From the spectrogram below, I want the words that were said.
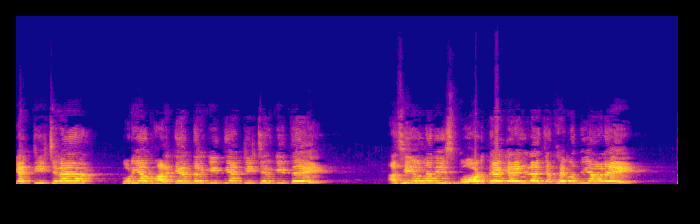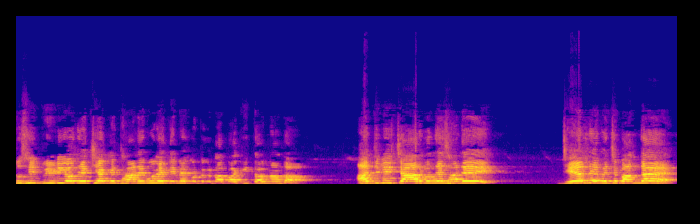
ਕਿ ਟੀਚਰਾਂ ਕੁੜੀਆਂ ਫੜ ਕੇ ਅੰਦਰ ਕੀਤੀਆਂ, ਟੀਚਰ ਕੀਤੇ। ਅਸੀਂ ਉਹਨਾਂ ਦੀ ਸਪੋਰਟ ਤੇ ਗਏ, ਜਿਹੜੇ ਜਥੇਬੰਦੀਆਂ ਵਾਲੇ। ਤੁਸੀਂ ਵੀਡੀਓ ਦੇਖਿਆ ਕਿ ਥਾਣੇ ਮੂਰੇ ਕਿਵੇਂ ਕੁੱਟ ਕਟਾਪਾ ਕੀਤਾ ਉਹਨਾਂ ਦਾ। ਅੱਜ ਵੀ ਚਾਰ ਬੰਦੇ ਸਾਡੇ ਜੇਲ੍ਹ ਦੇ ਵਿੱਚ ਬੰਦ ਹੈ।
